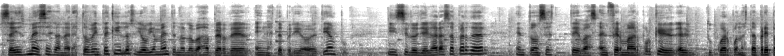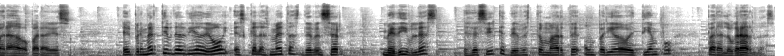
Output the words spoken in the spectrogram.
6 meses ganar estos 20 kilos y obviamente no lo vas a perder en este periodo de tiempo. Y si lo llegaras a perder, entonces te vas a enfermar porque tu cuerpo no está preparado para eso. El primer tip del día de hoy es que las metas deben ser medibles, es decir, que debes tomarte un periodo de tiempo para lograrlas.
